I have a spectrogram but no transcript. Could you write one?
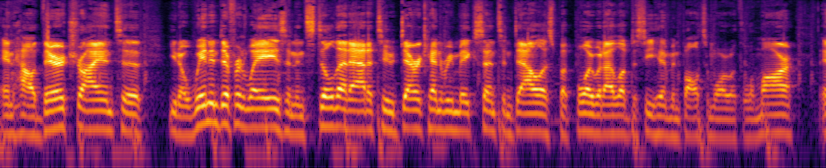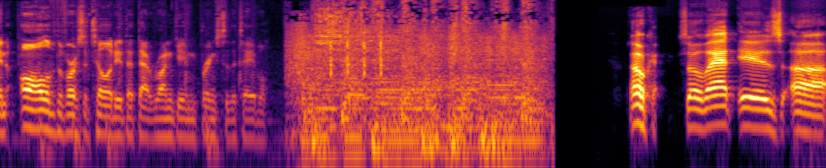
and how they're trying to you know win in different ways and instill that attitude. Derrick Henry makes sense in Dallas, but boy, would I love to see him in Baltimore with Lamar and all of the versatility that that run game brings to the table. Okay, so that is uh,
